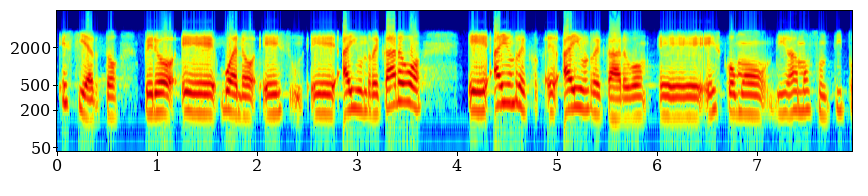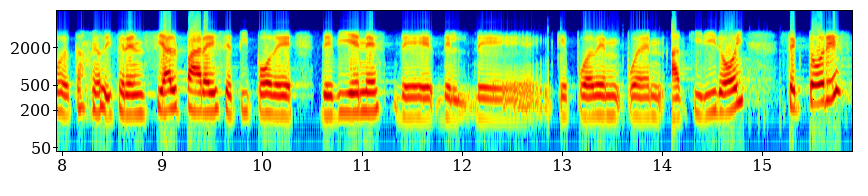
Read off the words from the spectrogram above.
es cierto, pero eh, bueno, es, eh, hay un recargo, eh, hay, un hay un recargo, es como, digamos, un tipo de cambio diferencial para ese tipo de, de bienes de, de, que pueden, pueden adquirir hoy sectores eh,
